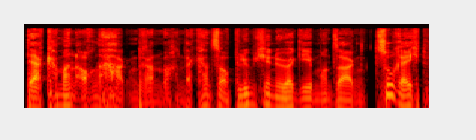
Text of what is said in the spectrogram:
da kann man auch einen Haken dran machen. Da kannst du auch Blümchen übergeben und sagen, zu Recht.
